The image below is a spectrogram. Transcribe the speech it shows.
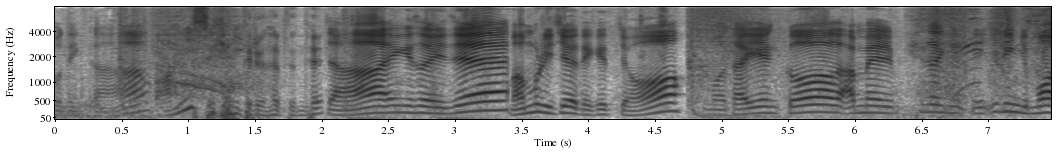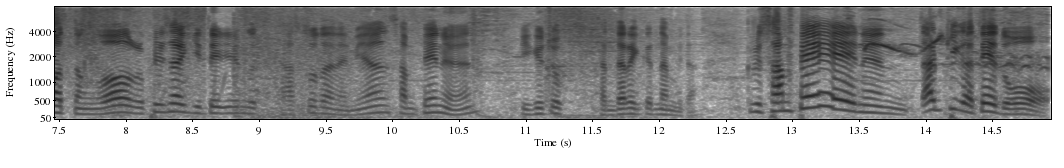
보니까 많이 쓰긴 들어가던데. 자, 여기서 이제 마무리 지어야 되겠죠. 뭐, 다이앤 거, 안멜 필살기 1인기 모았던 거, 필살기들 이런 거 다 쏟아내면 3패는 비교적 간단하게 끝납니다. 그리고 3패는 딸피가 돼도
